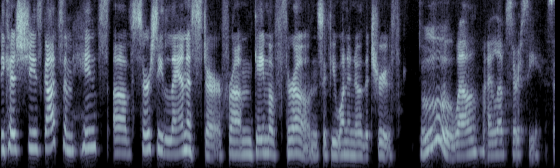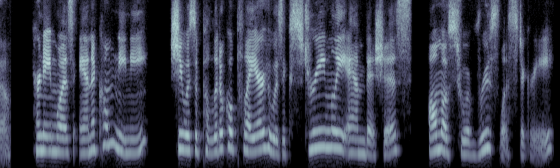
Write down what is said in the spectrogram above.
because she's got some hints of Cersei Lannister from Game of Thrones, if you want to know the truth. Ooh, well, I love Cersei. So her name was Anna Komnene. She was a political player who was extremely ambitious, almost to a ruthless degree.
